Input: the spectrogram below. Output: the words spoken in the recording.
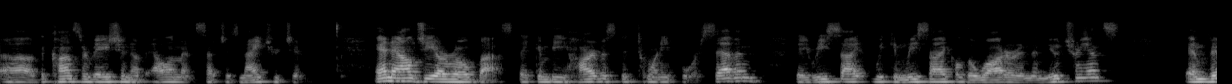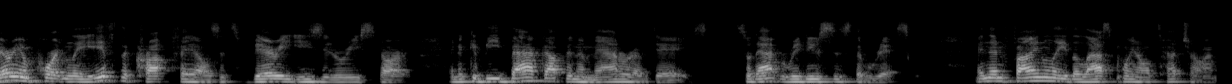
uh, the conservation of elements such as nitrogen. And algae are robust. They can be harvested 24 7. They recycle, we can recycle the water and the nutrients. And very importantly, if the crop fails, it's very easy to restart. And it could be back up in a matter of days. So that reduces the risk. And then finally, the last point I'll touch on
